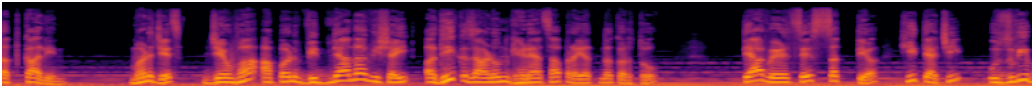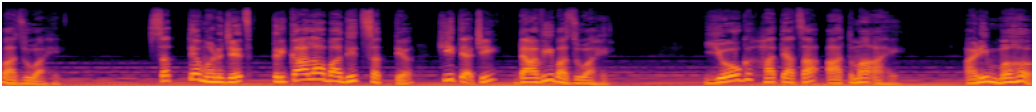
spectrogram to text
तत्कालीन. म्हणजेच जेव्हा आपण विज्ञानाविषयी अधिक जाणून घेण्याचा प्रयत्न करतो त्यावेळचे सत्य ही त्याची उजवी बाजू आहे. सत्य म्हणजेच त्रिकालाबाधित सत्य ही त्याची डावी बाजू आहे. योग हा त्याचा आत्मा आहे आणि मह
